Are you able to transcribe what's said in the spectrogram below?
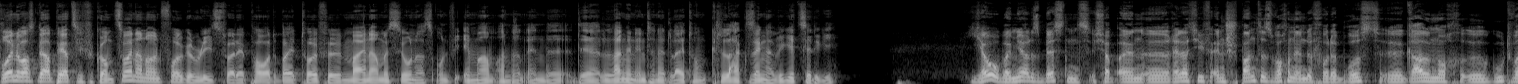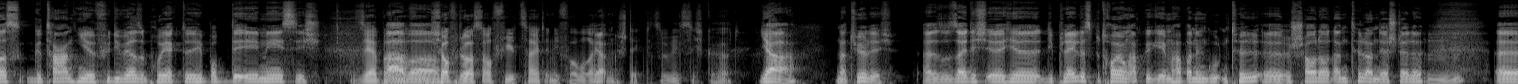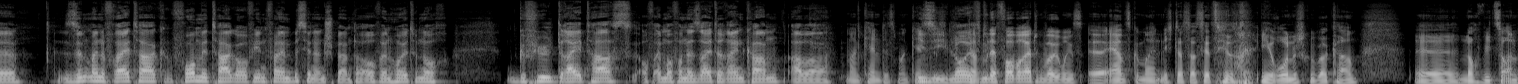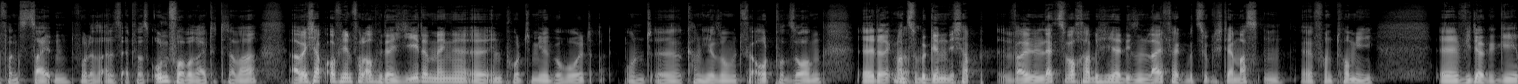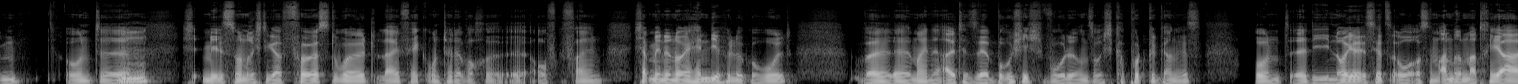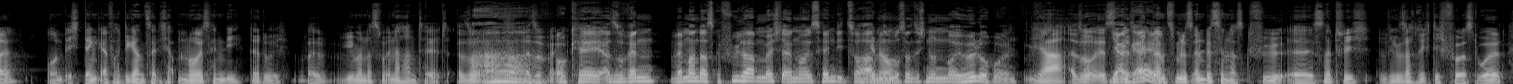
Freunde, was geht ab? Herzlich willkommen zu einer neuen Folge Release Friday Powered by Teufel. Mein Name ist Jonas und wie immer am anderen Ende der langen Internetleitung Clark Sänger. Wie geht's dir, Digi? Jo, bei mir alles bestens. Ich habe ein äh, relativ entspanntes Wochenende vor der Brust. Äh, Gerade noch äh, gut was getan hier für diverse Projekte, hiphop.de mäßig. Sehr brav. Aber- und ich hoffe, du hast auch viel Zeit in die Vorbereitung Ja. gesteckt, so wie es sich gehört. Ja, natürlich. Also seit ich äh, hier die Playlist-Betreuung abgegeben habe an den guten Till, äh, Shoutout an Till an der Stelle, Mhm. Äh, sind meine Freitag-Vormittage auf jeden Fall ein bisschen entspannter, auch wenn heute noch gefühlt drei Tasks auf einmal von der Seite reinkamen, aber Man kennt es, man kennt Easy, es. läuft. Das mit der Vorbereitung war übrigens äh, ernst gemeint, nicht, dass das jetzt hier so ironisch rüberkam. Äh, noch wie zu Anfangszeiten, wo das alles etwas unvorbereiteter war. Aber ich habe auf jeden Fall auch wieder jede Menge äh, Input mir geholt und äh, kann hier somit für Output sorgen. Äh, direkt mal Ja. zu Beginn, ich habe, weil letzte Woche habe ich hier diesen Lifehack bezüglich der Masken äh, von Tommy äh, wiedergegeben und äh, Mhm. ich, mir ist so ein richtiger First World Lifehack unter der Woche äh, aufgefallen. Ich habe mir eine neue Handyhülle geholt, weil äh, meine alte sehr brüchig wurde und so richtig kaputt gegangen ist. Und äh, die neue ist jetzt aus einem anderen Material und ich denke einfach die ganze Zeit, ich habe ein neues Handy dadurch, weil wie man das so in der Hand hält. Also ah, also- okay, also wenn wenn man das Gefühl haben möchte, ein neues Handy zu haben, Genau. dann muss man sich nur eine neue Hülle holen. Ja, also es, Ja, es gibt einem zumindest ein bisschen das Gefühl, äh, ist natürlich, wie gesagt, richtig First World.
